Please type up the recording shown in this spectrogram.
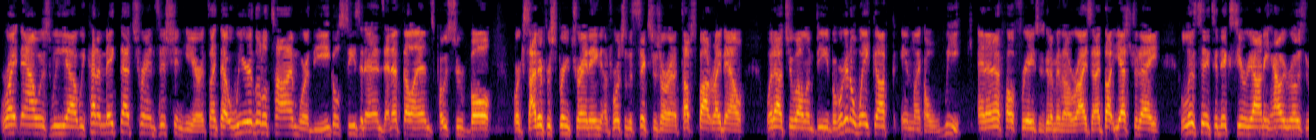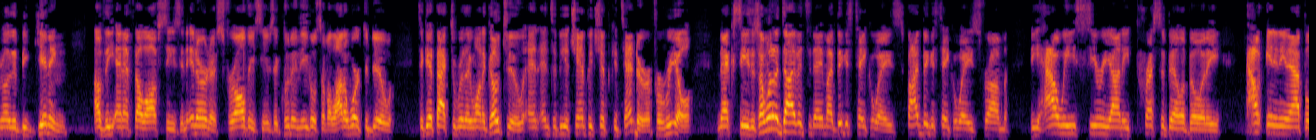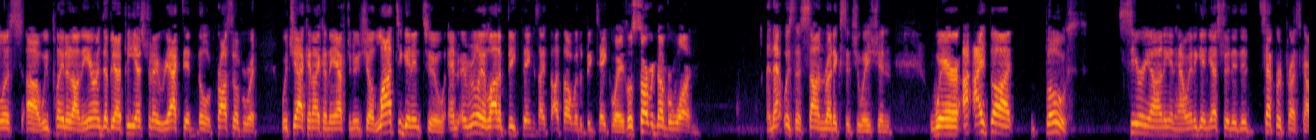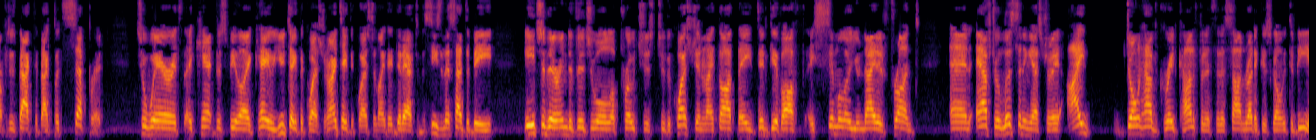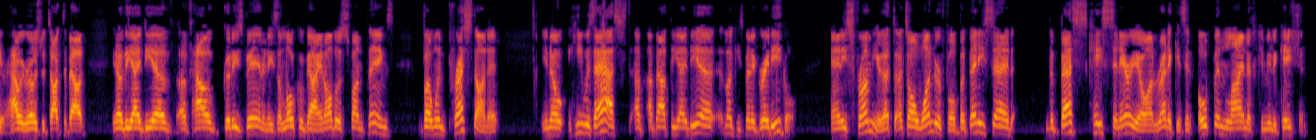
right now as we uh, we kind of make that transition here. It's like that weird little time where the Eagles season ends, NFL ends, post Super Bowl. We're excited for spring training. Unfortunately, the Sixers are in a tough spot right now without Joel Embiid, but we're to wake up in like a week and NFL free agents is to be on the horizon. I thought yesterday – listening to Nick Sirianni, Howie Rose, and really the beginning of the NFL offseason in earnest for all these teams, including the Eagles, have a lot of work to do to get back to where they want to go to and, and to be a championship contender for real next season. So I want to dive in today. My biggest takeaways, five biggest takeaways from the Howie Sirianni press availability out in Indianapolis. Uh, we played it on the air on WIP yesterday, reacted, the little crossover with with Jack and Ike on the afternoon show. A lot to get into, and, and really a lot of big things I, th- I thought were the big takeaways. Let's start with number one, and that was the Haason Reddick situation, where I, I thought both Sirianni and Howie, and again, yesterday they did separate press conferences back to back, but separate to where it's it can't just be like, hey, you take the question or I take the question like they did after the season. This had to be each of their individual approaches to the question, and I thought they did give off a similar united front and after listening yesterday, I don't have great confidence that Haason Reddick is going to be here. Howie Roseman talked about, you know, the idea of, of how good he's been and he's a local guy and all those fun things. But when pressed on it, you know, he was asked about the idea, look, he's been a great Eagle and he's from here. That's, that's all wonderful. But then he said, the best case scenario on Reddick is an open line of communication.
